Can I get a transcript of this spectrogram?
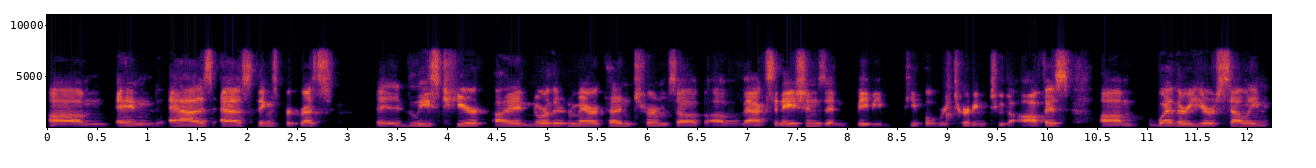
Um, and as as things progress, at least here uh, in Northern America, in terms of, of vaccinations and maybe people returning to the office, um, whether you're selling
